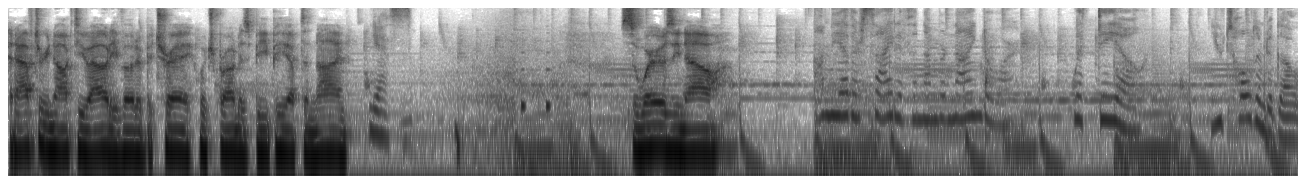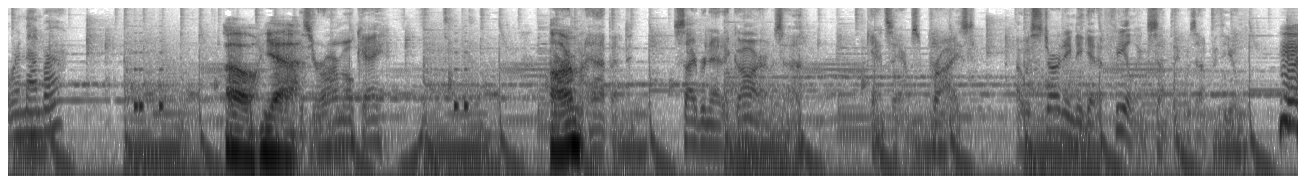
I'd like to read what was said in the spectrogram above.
And after he knocked you out, he voted betray, which brought his BP up to 9. Yes. So where is he now? On the other side of the number nine door. With Dio. You told him to go, remember? Oh, yeah. Is your arm okay? Arm? What happened? Cybernetic arms, huh? Can't say I'm surprised. I was starting to get a feeling something was up with you. Hmm.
